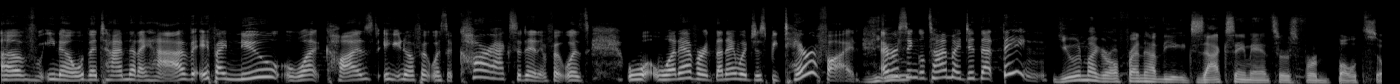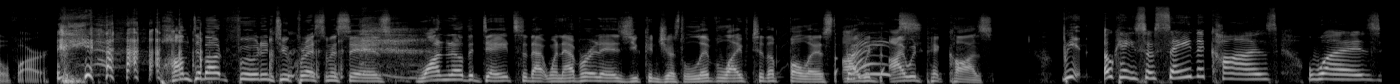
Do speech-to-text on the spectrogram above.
of, you know, the time that I have. If I knew what caused, you know, if it was a car accident, if it was w- whatever, then I would just be terrified every single time I did that thing. You and my girlfriend have the exact same answers for both so far. Pumped about food and two Christmases. Want to know the date so that whenever it is, you can just live life to the fullest. I would I would pick cause. Okay, so say the cause was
